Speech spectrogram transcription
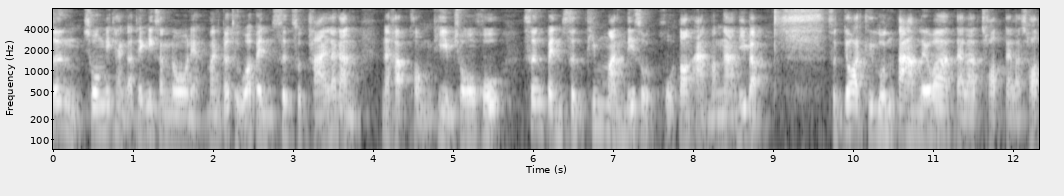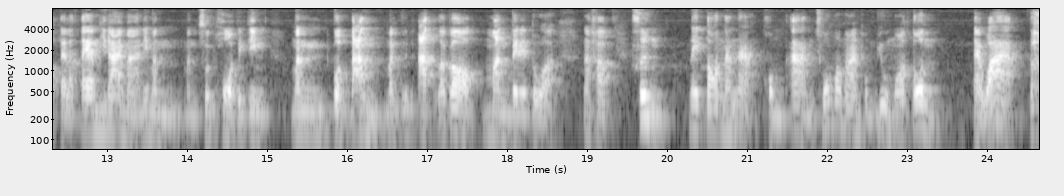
ซึ่งช่วงที่แข่งกับเทคนิคซังโนเนี่ยมันก็ถือว่าเป็นศึกสุดท้ายแล้วกันนะครับของทีมโชคุ ซึ่งเป็นศึกที่มันที่สุดโหตอนอ่านมังงะนี่แบบ สุดยอดคือลุ้นตามเลยว่าแต่ละช็อตแต่ละช็อตแต่ละแต้มที่ได้มานี่มันมันสุดโหดจริง ๆ มันกดดันมันอึดอัดแล้วก็มันไปในตัวนะครับ ซึ่ง ในตอนนั้นน่ะ ผมอ่านช่วงประมาณผมอยู่มต้น แต่ว่าต้อง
